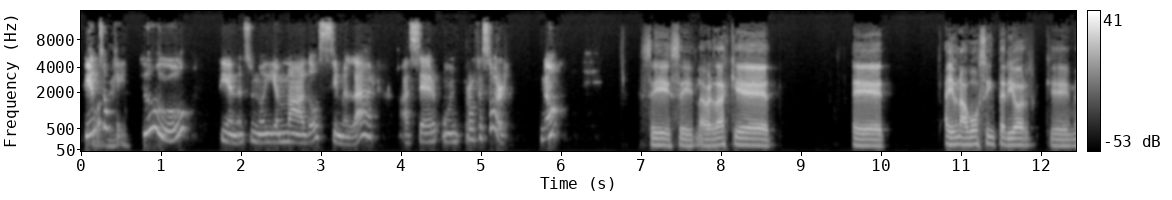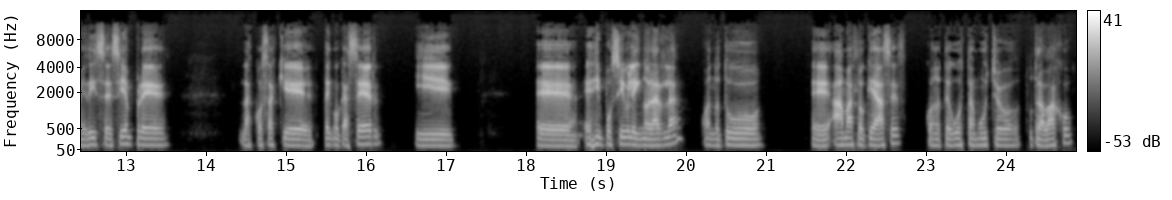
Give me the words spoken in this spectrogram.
Pienso que tú tienes un llamado similar a ser un profesor, ¿no? Sí, sí, la verdad es que eh, hay una voz interior que me dice siempre las cosas que tengo que hacer y eh, es imposible ignorarla cuando tú eh, amas lo que haces, cuando te gusta mucho tu trabajo.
